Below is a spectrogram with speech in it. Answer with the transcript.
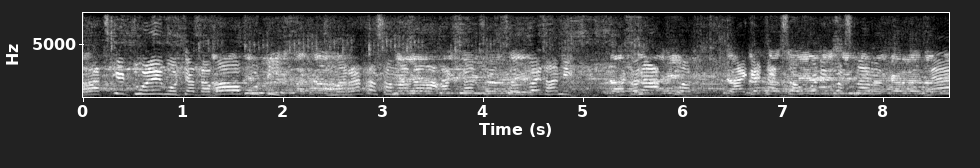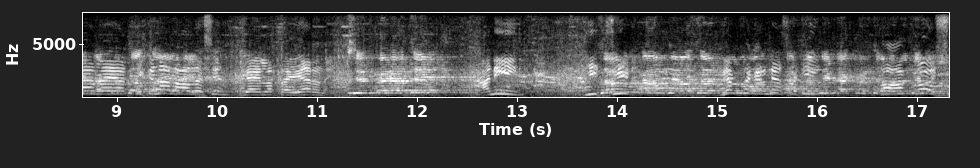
राजकीय टोळी मोठ्या दबावापोटी मराठा समाजाला हक्काचं संवैधानिक घटनात्मक कायद्याच्या चौकटीत बसणार न्यायालयात टिकणार आरक्षण द्यायला तयार नाही. आणि ही चीड व्यक्त करण्यासाठी हा आक्रोश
